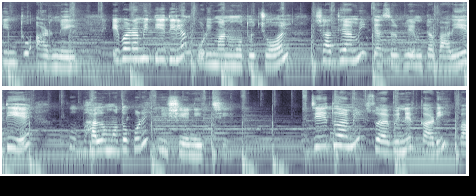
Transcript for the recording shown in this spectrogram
কিন্তু আর নেই। এবার আমি দিয়ে দিলাম পরিমাণ মতো জল, সাথে আমি গ্যাসের ফ্লেমটা বাড়িয়ে দিয়ে খুব ভালো মতো করে মিশিয়ে নিচ্ছি। যেহেতু আমি সয়াবিনের কারি বা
